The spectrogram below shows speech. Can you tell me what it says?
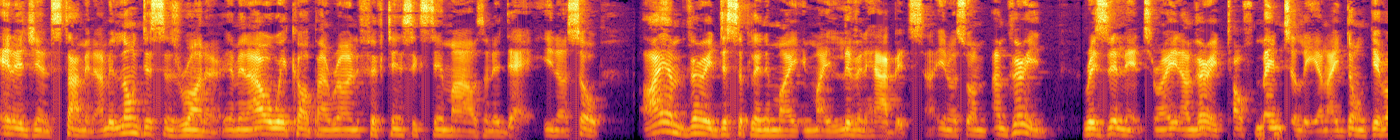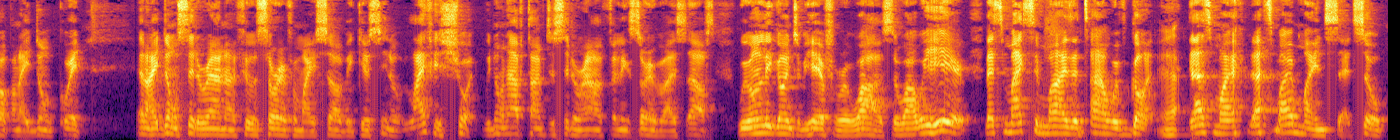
energy and stamina. I'm a long distance runner. I mean, I'll wake up and run 15, 16 miles in a day. You know, so I am very disciplined in my in my living habits. Uh, you know, so I'm I'm very resilient, right? I'm very tough mentally, and I don't give up and I don't quit and I don't sit around and feel sorry for myself because you know life is short. We don't have time to sit around feeling sorry for ourselves. We're only going to be here for a while, so while we're here, let's maximize the time we've got. Yeah. That's my that's my mindset. So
